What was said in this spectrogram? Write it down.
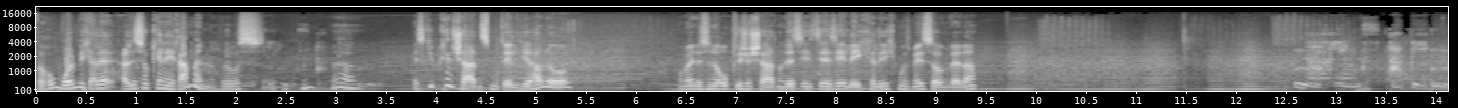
Warum wollen mich alle, alle so gerne rammen? Oder was? Hm, ja. Es gibt kein Schadensmodell hier, hallo. Und wenn das ein optischer Schaden und der ist, der sehr lächerlich, muss man eh sagen, leider. Nach links abbiegen.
